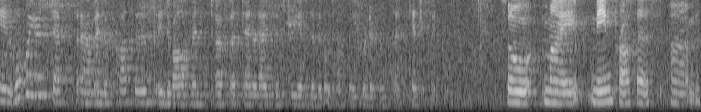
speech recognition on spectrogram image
And what were your steps um, in the process in development of a standardized history and physical template for different site, cancer site groups? So my main process um,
